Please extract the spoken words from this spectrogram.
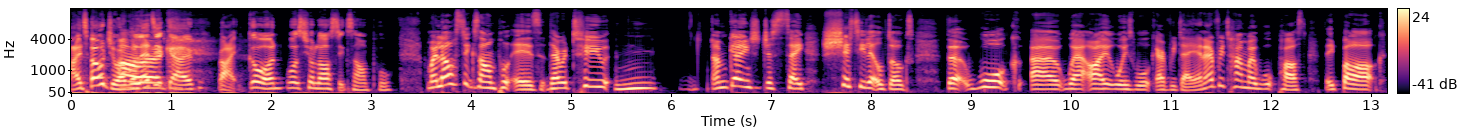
I told you I will Oh, let it go. Right, go on. What's your last example? My last example is there are two. n- I'm going to just say shitty little dogs that walk uh, where I always walk every day, and every time I walk past, they bark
